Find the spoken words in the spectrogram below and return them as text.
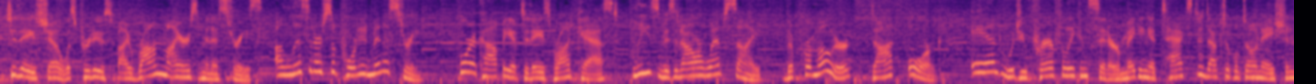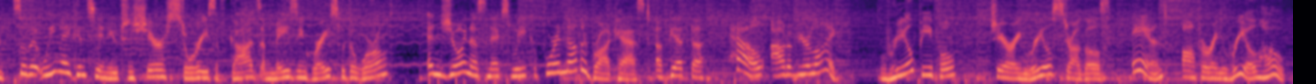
Today's show was produced by Ron Myers Ministries, a listener supported ministry. For a copy of today's broadcast, please visit our website, thepromoter.org. And would you prayerfully consider making a tax deductible donation so that we may continue to share stories of God's amazing grace with the world? And join us next week for another broadcast of Get the Hell Out of Your Life. Real people sharing real struggles and offering real hope.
